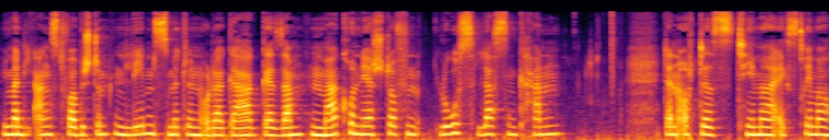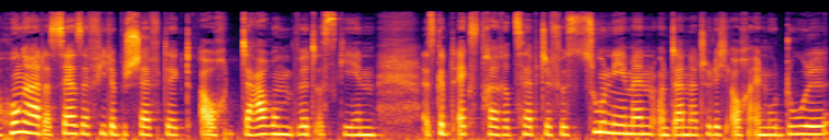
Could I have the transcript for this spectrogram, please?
wie man die Angst vor bestimmten Lebensmitteln oder gar gesamten Makronährstoffen loslassen kann. Dann auch das Thema extremer Hunger, das sehr, sehr viele beschäftigt. Auch darum wird es gehen. Es gibt extra Rezepte fürs Zunehmen und dann natürlich auch ein Modul,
